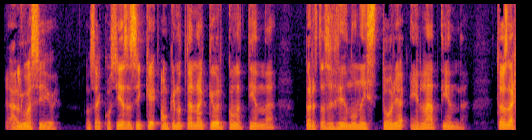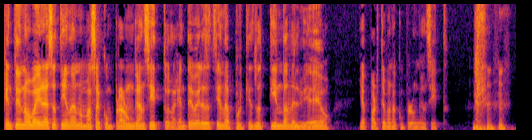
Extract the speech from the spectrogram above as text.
Algo así, güey. O sea, cosillas así que, aunque no tenga nada que ver con la tienda, pero estás haciendo una historia en la tienda. Entonces la gente no va a ir a esa tienda nomás a comprar un gancito. La gente va a ir a esa tienda porque es la tienda del video. Y aparte van a comprar un gancito.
